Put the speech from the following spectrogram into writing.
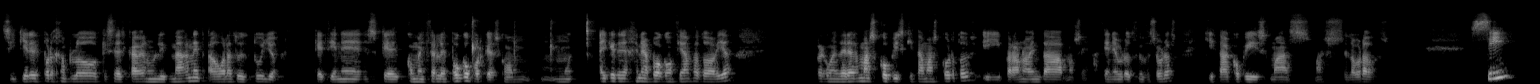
si quieres, por ejemplo, que se descarguen un lead magnet, ahora tú el tuyo, que tienes que convencerle poco porque es como hay que generar poca confianza todavía, recomendarías más copies quizá más cortos y para una venta, no sé, a 100 euros, 200 euros, quizá copies más, más elaborados. Sí,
